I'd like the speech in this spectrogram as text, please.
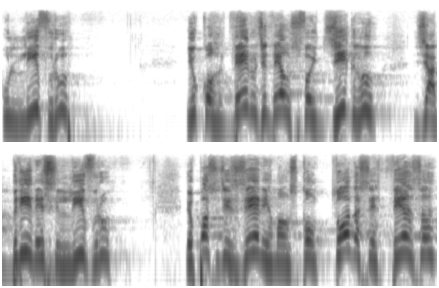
o livro e o Cordeiro de Deus foi digno de abrir esse livro, eu posso dizer, irmãos, com toda certeza,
